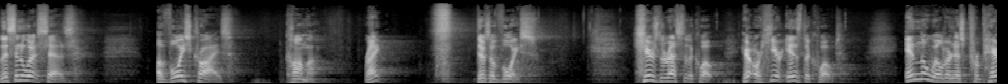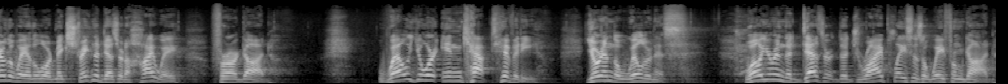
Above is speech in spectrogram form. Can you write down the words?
Listen to what it says A voice cries, comma, right? There's a voice. Here's the rest of the quote. Here, or here is the quote. In the wilderness, prepare the way of the Lord, make straight in the desert a highway for our God. While you're in captivity, you're in the wilderness. While you're in the desert, the dry places away from God,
